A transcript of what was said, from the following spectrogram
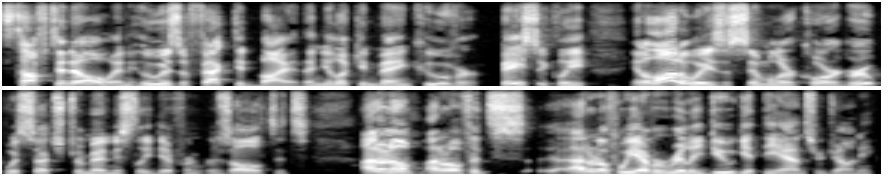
It's tough to know, and who is affected by it. Then you look in Vancouver, basically, in a lot of ways, a similar core group with such tremendously different results. It's I don't know. I don't know if it's I don't know if we ever really do get the answer, Johnny.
